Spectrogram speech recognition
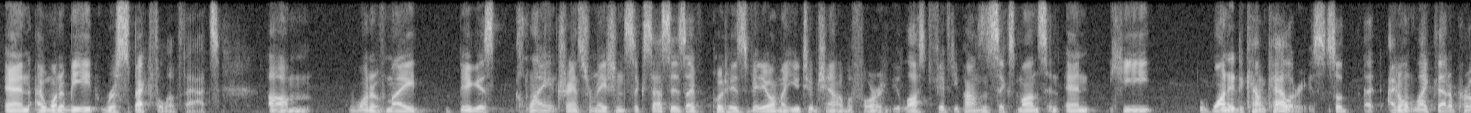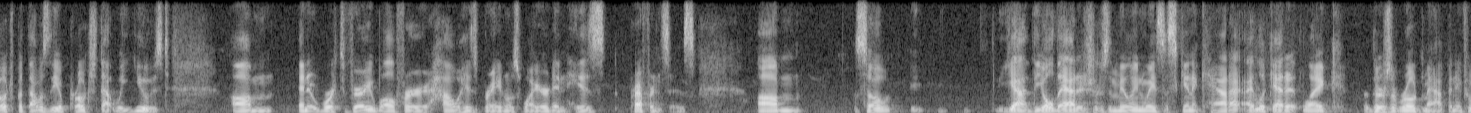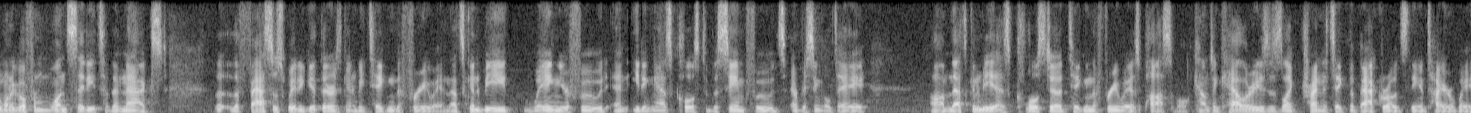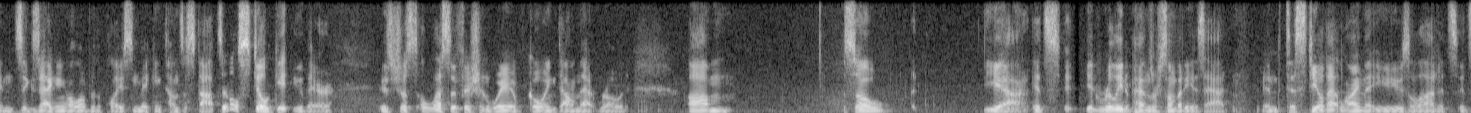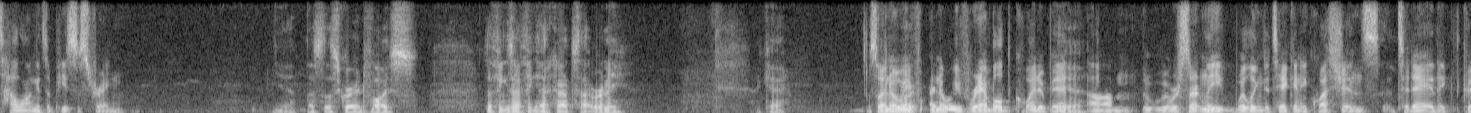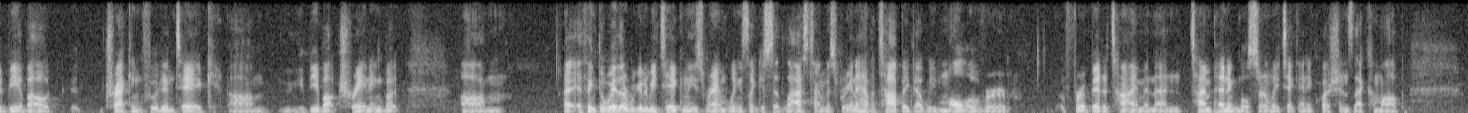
And I want to be respectful of that. Um, one of my biggest client transformation successes, I've put his video on my YouTube channel before. He lost 50 pounds in six months and, and he wanted to count calories. So uh, I don't like that approach, but that was the approach that we used. Um, and it worked very well for how his brain was wired and his preferences. Um, so yeah, the old adage, there's a million ways to skin a cat. I, I look at it like there's a roadmap. And if you want to go from one city to the next, the, the fastest way to get there is going to be taking the freeway. And that's going to be weighing your food and eating as close to the same foods every single day. Um, that's going to be as close to taking the freeway as possible. Counting calories is like trying to take the back roads the entire way and zigzagging all over the place and making tons of stops. It'll still get you there. It's just a less efficient way of going down that road. Um, so yeah, it's it, it really depends where somebody is at. And to steal that line that you use a lot, it's it's how long it's a piece of string. Yeah, that's that's great advice. The things I think I can add to that really. Okay. So I know right. we've I know we've rambled quite a bit. Yeah. Um, we were certainly willing to take any questions today. They could be about tracking food intake, um, could be about training, but um, I, I think the way that we're going to be taking these ramblings, like you said last time, is we're going to have a topic that we mull over for a bit of time, and then time pending, we'll certainly take any questions that come up.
